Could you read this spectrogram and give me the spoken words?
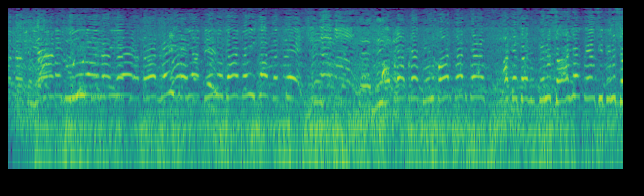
ਮਜ਼ਦੂਰ ਨਹੀਂ ਭਈਆ ਬਿੱਲ ਅਦਾ ਨਹੀਂ ਕਰ ਸਕਦੇ ਆਪਣੇ ਆਪਣੇ ਬਿੱਲ ਬਾਹਰ ਕੱਢ ਕੇ ਅੱਗੇ ਸਾਨੂੰ ਬਿੱਲ ਸਾਲ ਨੇ ਪਏ ਸੀ, ਬਿੱਲ ਸਾਲ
